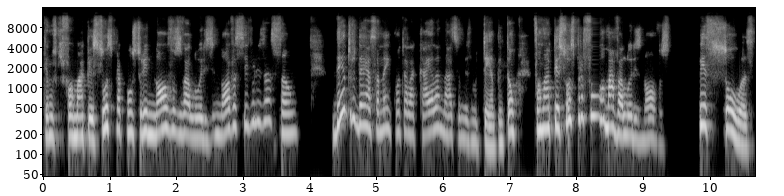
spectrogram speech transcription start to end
Temos que formar pessoas para construir novos valores e nova civilização. Dentro dessa, né, enquanto ela cai, ela nasce ao mesmo tempo. Então, formar pessoas para formar valores novos. Pessoas,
